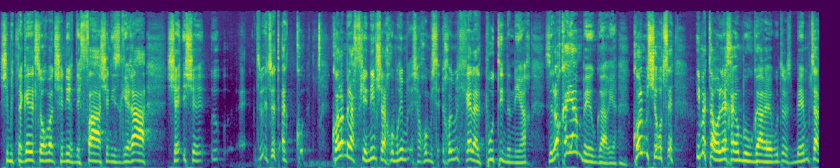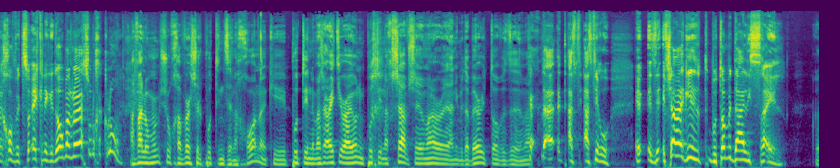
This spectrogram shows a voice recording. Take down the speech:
שמתנגדת לאורבן שנרדפה, שנסגרה, ש... ש... כל המאפיינים שאנחנו אומרים, שאנחנו יכולים להסתכל על פוטין נניח, זה לא קיים בהונגריה. כל מי שרוצה, אם אתה הולך היום בהונגריה, באמצע הרחוב וצועק נגד אורבן, לא יעשו לך כלום. אבל אומרים שהוא חבר של פוטין, זה נכון? כי פוטין, למשל, ראיתי רעיון עם פוטין עכשיו, שאמר, אני מדבר איתו וזה... כן, אז תראו, אפשר להגיד באותו מידע על ישראל. כן.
